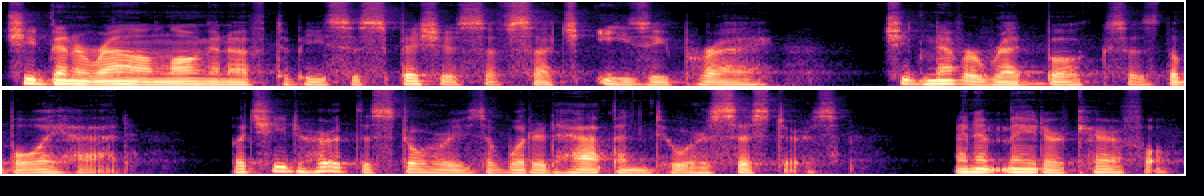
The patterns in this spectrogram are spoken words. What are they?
She'd been around long enough to be suspicious of such easy prey. She'd never read books as the boy had, but she'd heard the stories of what had happened to her sisters, and it made her careful.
